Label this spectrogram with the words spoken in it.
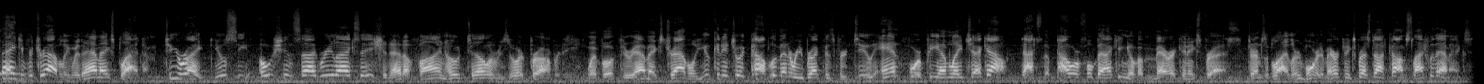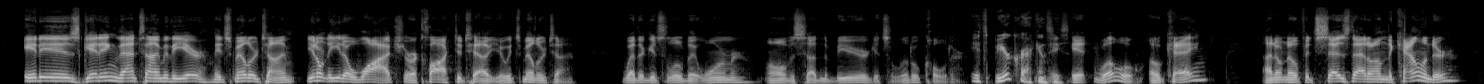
Thank you for traveling with Amex Platinum. To your right, you'll see oceanside relaxation at a fine hotel and resort property. When booked through Amex Travel, you can enjoy complimentary breakfast for 2 and 4 p.m. late checkout. That's the powerful backing of American Express. Terms apply. Learn more at americanexpress.com slash with Amex. It is getting that time of the year. It's Miller time. You don't need a watch or a clock to tell you. It's Miller time. Weather gets a little bit warmer. All of a sudden, the beer gets a little colder. It's beer cracking It, season. it whoa, okay. I don't know if it says that on the calendar.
